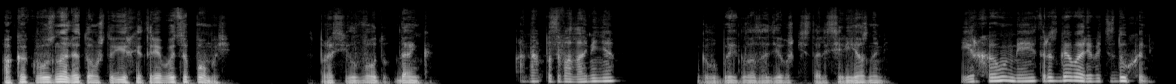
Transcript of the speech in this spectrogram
«А как вы узнали о том, что Ирхе требуется помощь?» — спросил воду Данька. «Она позвала меня». Голубые глаза девушки стали серьезными. «Ирха умеет разговаривать с духами.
